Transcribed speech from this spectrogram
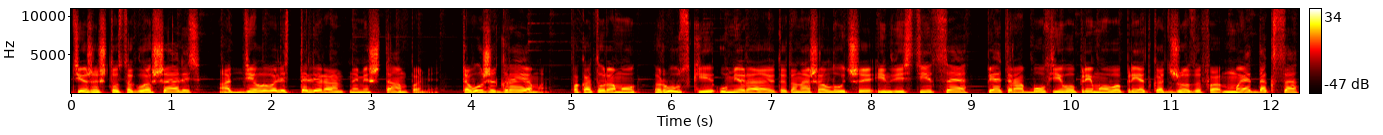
Те же, что соглашались, отделывались толерантными штампами. Того же Грэма, по которому «русские умирают, это наша лучшая инвестиция», пять рабов его прямого предка Джозефа Меддокса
